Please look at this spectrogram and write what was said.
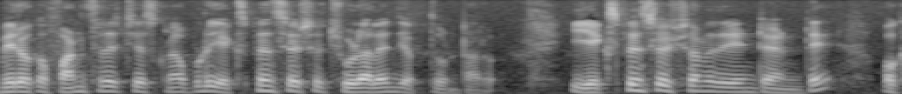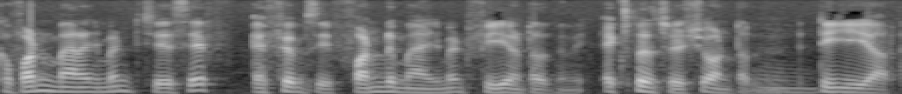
మీరు ఒక ఫండ్ సెలెక్ట్ చేసుకున్నప్పుడు ఎక్స్పెన్స్ రేషియో చూడాలని చెప్తుంటారు. ఈ ఎక్స్పెన్స్ రేషియో అనేది ఏంటంటే ఒక ఫండ్ మేనేజ్మెంట్ చేసే ఎఫ్ఎంసీ ఫండ్ మేనేజ్మెంట్ ఫీ అంటుంది ఎక్స్పెన్స్ రేషియో అంటుంది టీఈఆర్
